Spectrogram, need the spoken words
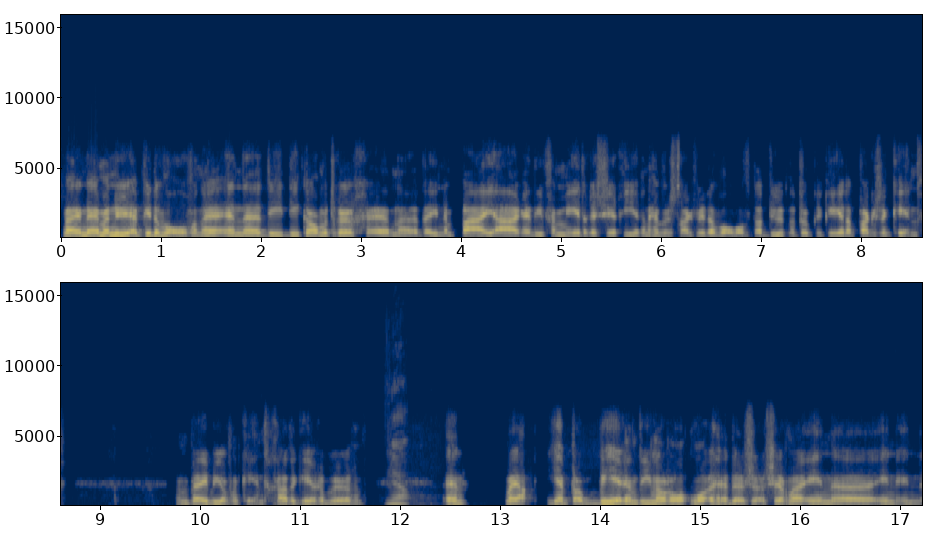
Nee, nee, maar nu heb je de wolven. Hè? En uh, die, die komen terug. En uh, in een paar jaar. En die vermeerderen zich hier. En dan hebben we straks weer de wolf. Dat duurt natuurlijk een keer. Dan pakken ze een kind. Een baby of een kind. Gaat een keer gebeuren. Ja. En, maar ja, je hebt ook beren die nog. Hè, dus uh, zeg maar in, in, in,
